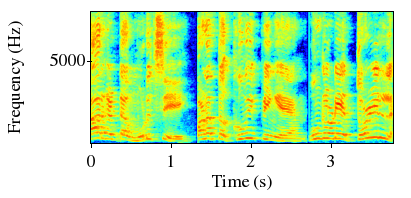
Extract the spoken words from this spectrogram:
டார்கெட்டை முடிச்சு பணத்தை குவிப்பீங்க. உங்களுடைய தொழில்ல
